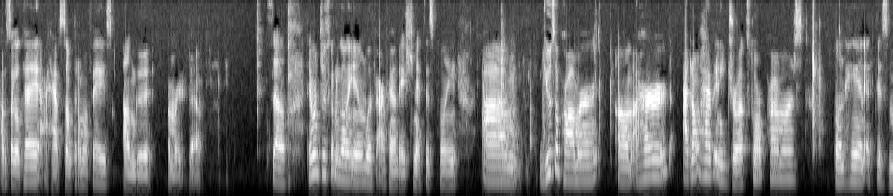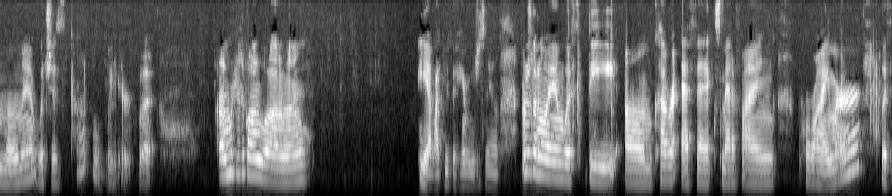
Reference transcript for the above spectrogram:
I was like, okay, I have something on my face. I'm good. I'm ready to go. So then we're just going to go in with our foundation at this point. Um, use a primer. Um, I heard I don't have any drugstore primers on hand at this moment, which is kind of weird, but I'm just going to go yeah, like you could hear me just now. I'm just going to go in with the um, Cover FX Mattifying Primer with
